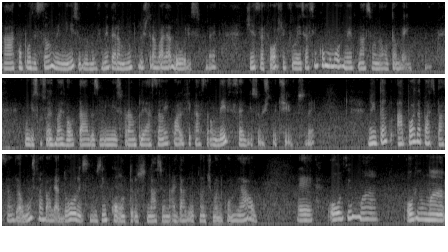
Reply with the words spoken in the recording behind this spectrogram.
A composição no início do movimento era muito dos trabalhadores, né, tinha essa forte influência, assim como o movimento nacional também com discussões mais voltadas no início para ampliação e qualificação desses serviços substitutivos. Né? No entanto, após a participação de alguns trabalhadores nos encontros nacionais da luta antimanicomial, é, houve, uma, houve uma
